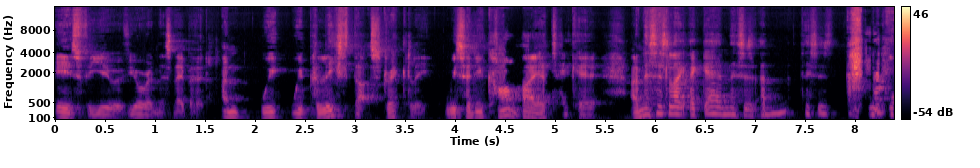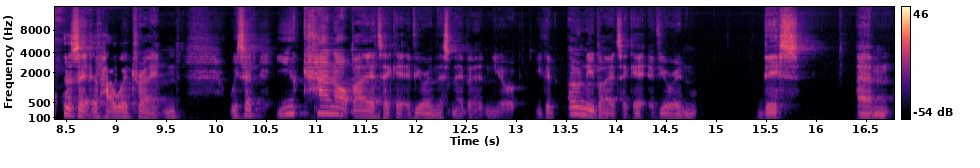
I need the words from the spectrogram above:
is for you if you're in this neighborhood. And we we policed that strictly we said you can't buy a ticket and this is like again this is and this is the opposite of how we're trained we said you cannot buy a ticket if you're in this neighborhood in York. You can only buy a ticket if you're in this um,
